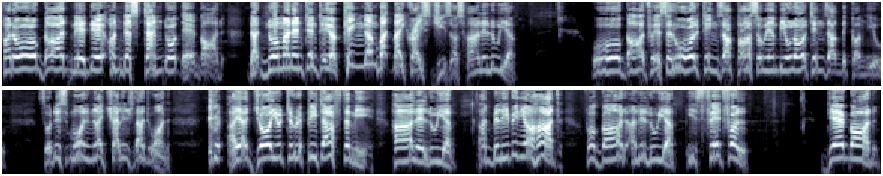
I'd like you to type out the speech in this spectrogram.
Father, oh God, may they understand, oh their God, that no man enter into your kingdom but by Christ Jesus. Hallelujah. Oh God, for you said all things are passed away and behold, all things have become new. So this morning I challenge that one. I adjure you to repeat after me. Hallelujah. And believe in your heart, for God, hallelujah, is faithful. Dear God,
